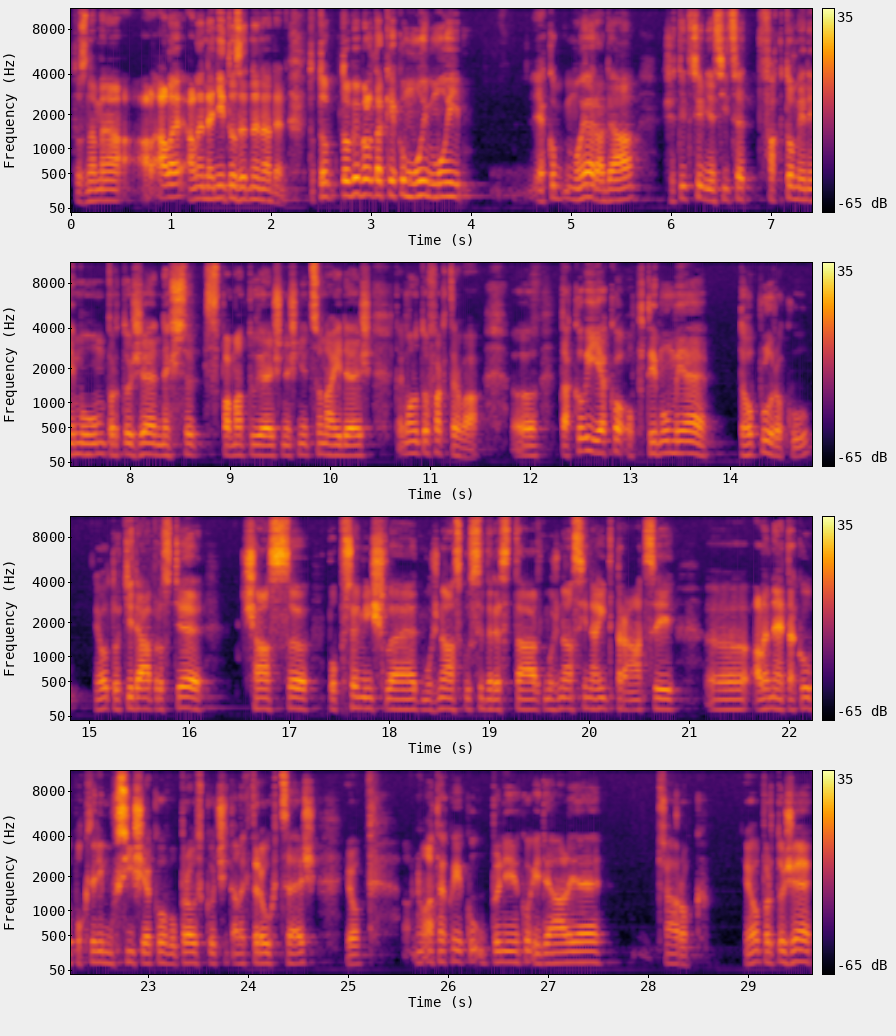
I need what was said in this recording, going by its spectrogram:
To znamená, ale, ale není to ze dne na den. To, to, to by byl tak jako můj, můj jako moje rada, že ty tři měsíce fakt to minimum, protože než se vzpamatuješ, než něco najdeš, tak ono to fakt trvá. E, takový jako optimum je toho půl roku, jo, to ti dá prostě čas popřemýšlet, možná zkusit restart, možná si najít práci, e, ale ne takovou, po který musíš jako opravdu skočit, ale kterou chceš. Jo. No a takový jako úplně jako ideál je třeba rok. Jo, protože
